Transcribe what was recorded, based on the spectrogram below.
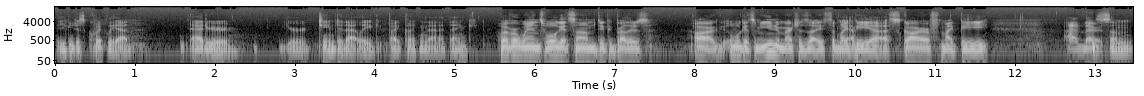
you can just quickly add add your your team to that league by clicking that. I think. whoever wins, we'll get some Doopy Brothers. Or we'll get some Union merchandise. It might Yeah. be a scarf, might be uh, there's Some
